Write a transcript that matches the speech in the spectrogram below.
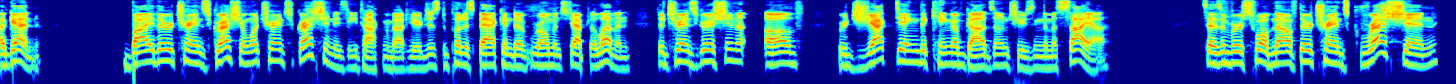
again, by their transgression, what transgression is he talking about here? Just to put us back into Romans chapter 11, the transgression of rejecting the king of God's own choosing, the Messiah. It says in verse 12, Now if their transgression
